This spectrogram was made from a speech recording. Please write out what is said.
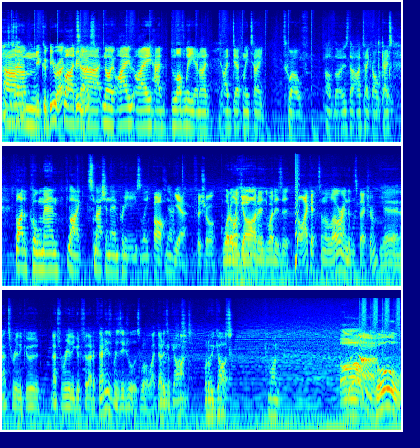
Interesting. Um, you could be right. But uh, no, I I had lovely, and I I definitely take twelve of those. That I'd take a whole case. By the pool, man, like smashing them pretty easily. oh, yeah. for sure. What do we got? What is, what is it? I like it. It's on the lower end of the spectrum. Yeah, that's really good. That's really good for that. If that is residual as well, like that is do a got? punt. What do we got? Come on. Oh, Ah. cool.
